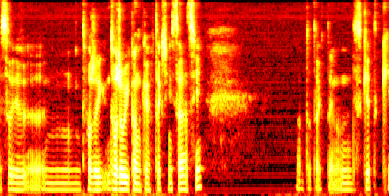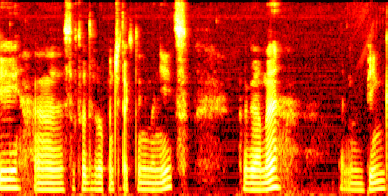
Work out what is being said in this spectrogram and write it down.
sobie em, tworzy, tworzył ikonkę w trakcie instalacji. No to tak, tutaj mamy dyskietki, e, software development, czyli tak, tutaj nie ma nic. Programy. Bing.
